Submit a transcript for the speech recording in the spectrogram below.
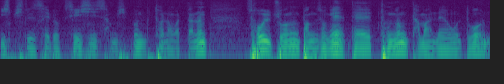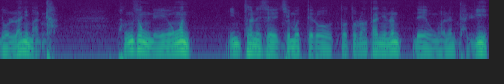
27일 새벽 3시 30분부터 나왔다는 서울중앙방송의 대통령 담화 내용을 두고 논란이 많다. 방송 내용은 인터넷의 제멋대로 떠돌아다니는 내용과는 달리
